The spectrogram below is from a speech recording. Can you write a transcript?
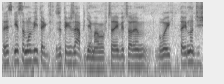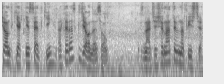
To jest niesamowite, że tych żab nie ma, bo wczoraj wieczorem było ich tutaj no dziesiątki, jak nie setki, a teraz gdzie one są? Znacie się na tym? Napiszcie.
